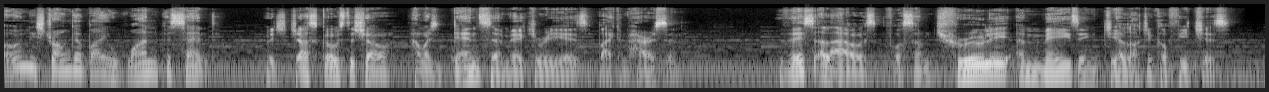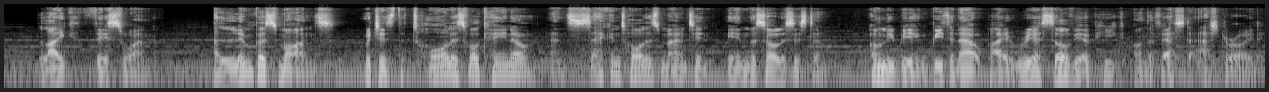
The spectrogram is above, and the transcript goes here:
only stronger by 1%, which just goes to show how much denser Mercury is by comparison. This allows for some truly amazing geological features, like this one, Olympus Mons, which is the tallest volcano and second tallest mountain in the solar system, only being beaten out by Rheasilvia Peak on the Vesta asteroid.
